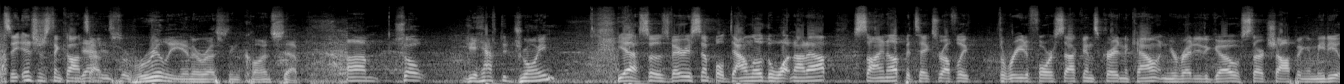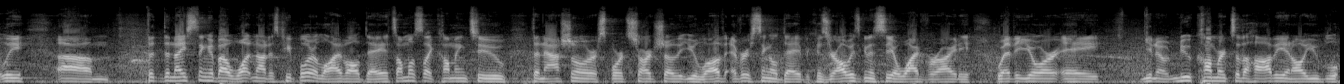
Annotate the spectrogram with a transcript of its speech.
It's an interesting concept. That is a really interesting concept. Um, so you have to join. Yeah, so it's very simple. Download the Whatnot app, sign up. It takes roughly three to four seconds, create an account, and you're ready to go. Start shopping immediately. Um, the, the nice thing about Whatnot is people are live all day. It's almost like coming to the national or sports chart show that you love every single day because you're always going to see a wide variety. Whether you're a you know newcomer to the hobby and all you l-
